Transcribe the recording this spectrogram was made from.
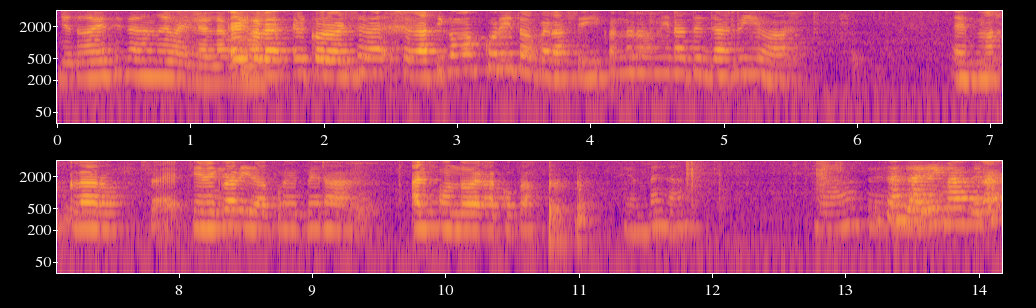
Yo todavía estoy tratando de bailar la El copa. color, el color se, ve, se ve así como oscurito, pero así cuando lo miras desde arriba es más claro. O sea, tiene claridad, puedes ver a- al fondo de la copa. Sí, es verdad. Esas lágrimas, ¿verdad?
